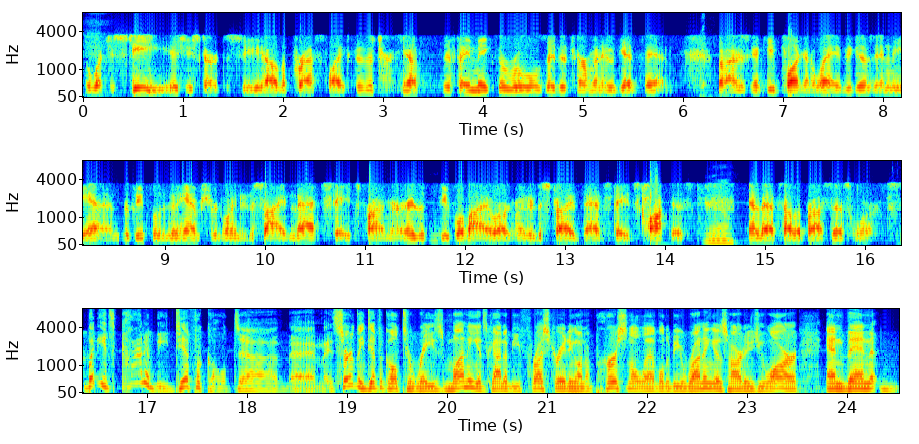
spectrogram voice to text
But what you see is you start to see how the press likes to determine, you know, if they make the rules, they determine who gets in. But I'm just going to keep plugging away because in the end, the people of New Hampshire are going to decide that state's primary. The people of Iowa are going to decide that state's caucus. Yeah. And that's how the process works. But it's got to be difficult. Uh, uh, it's certainly difficult to raise money. It's got to be frustrating on a personal level to be running as hard as you are and then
